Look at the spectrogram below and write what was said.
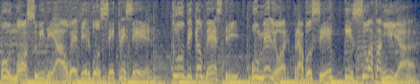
O nosso ideal é ver você crescer. Clube Campestre, o melhor para você e sua família.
